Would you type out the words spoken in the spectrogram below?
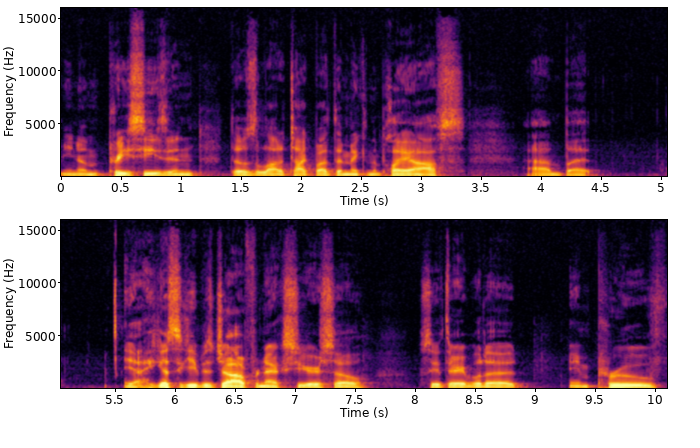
you know, preseason there was a lot of talk about them making the playoffs. Um, but yeah, he gets to keep his job for next year. So see if they're able to improve.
